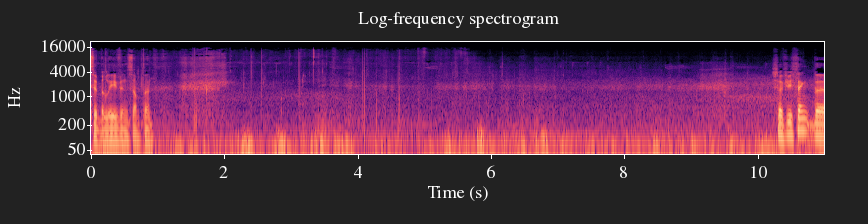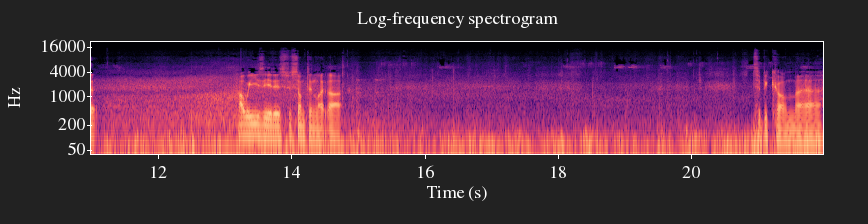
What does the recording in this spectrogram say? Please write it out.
to believe in something. So if you think that how easy it is for something like that. To become uh,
